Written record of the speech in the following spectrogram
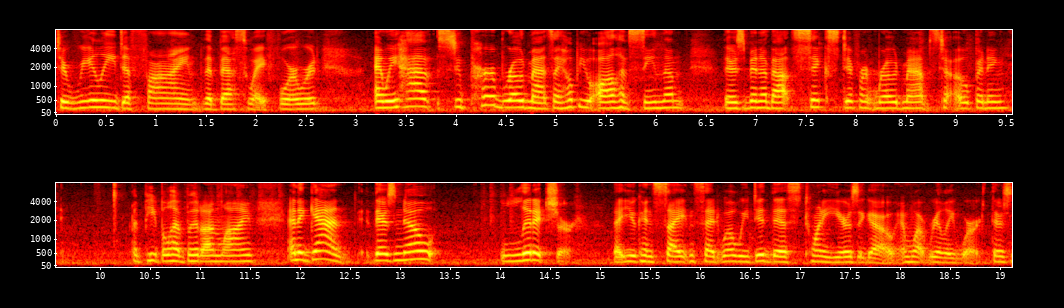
to really define the best way forward. And we have superb roadmaps. I hope you all have seen them. There's been about six different roadmaps to opening that people have put online. And again, there's no literature that you can cite and said, well, we did this 20 years ago and what really worked. There's,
